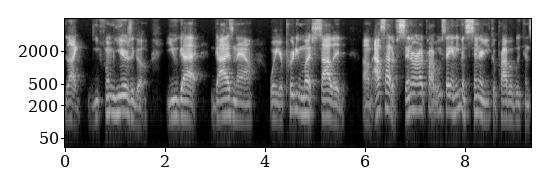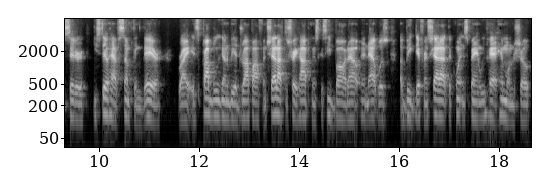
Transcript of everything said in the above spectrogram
Like from years ago, you got guys now where you're pretty much solid. Um, outside of center, I'd probably say, and even center, you could probably consider you still have something there, right? It's probably going to be a drop off. And shout out to Trey Hopkins because he bought out, and that was a big difference. Shout out to Quinton Spain. We've had him on the show.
